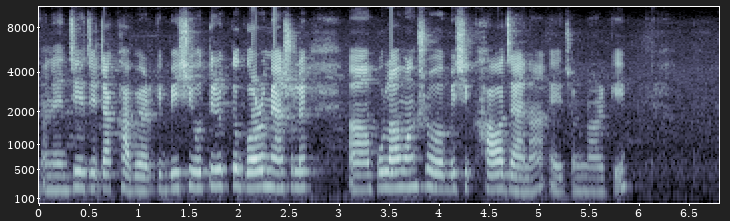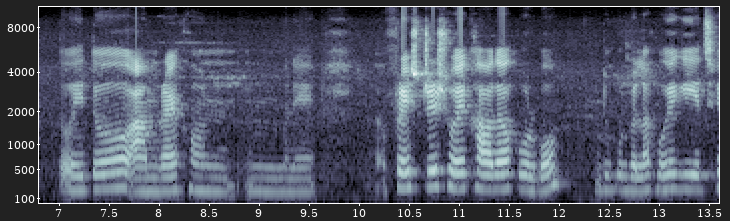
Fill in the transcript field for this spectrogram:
মানে যে যেটা খাবে আর কি। বেশি অতিরিক্ত গরমে আসলে পোলাও, মাংস বেশি খাওয়া যায় না, এই জন্য আর কি। তো এই তো আমরা এখন মানে ফ্রেশ ট্রেশ হয়ে খাওয়া দাওয়া করব। দুপুরবেলা হয়ে গিয়েছে।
